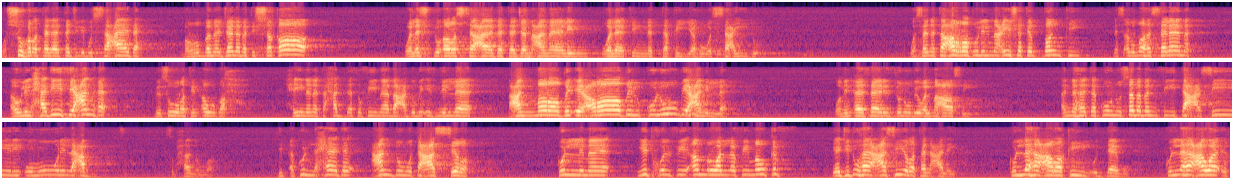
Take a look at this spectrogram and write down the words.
والشهرة لا تجلب السعادة بل ربما جلبت الشقاء. ولست أرى السعادة جمع مال ولكن التقي هو السعيد. وسنتعرض للمعيشة الضنك نسأل الله السلامة أو للحديث عنها بصورة أوضح حين نتحدث فيما بعد بإذن الله. عن مرض إعراض القلوب عن الله. ومن آثار الذنوب والمعاصي أنها تكون سببا في تعسير أمور العبد. سبحان الله. تبقى كل حاجة عنده متعسرة. كل ما يدخل في أمر ولا في موقف يجدها عسيرة عليه. كلها عراقيل قدامه. كلها عوائق.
